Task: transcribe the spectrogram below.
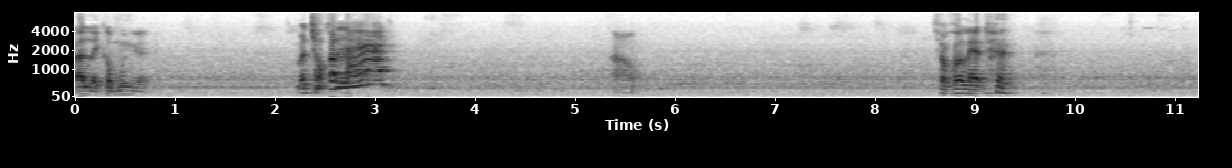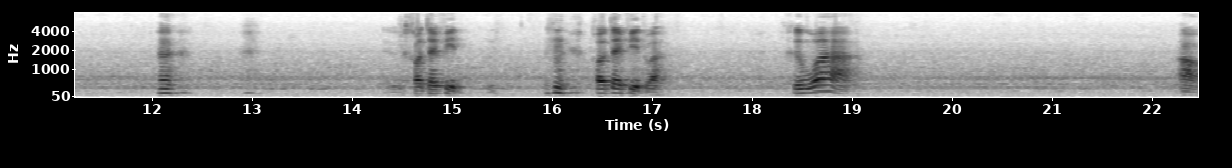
อะไรของมึงอะมันช็อกโกแลต อ้าว ช็อกโกแลตเข้าใจผิด เข้าใจผิดว่ะ คือว่าอ้าว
